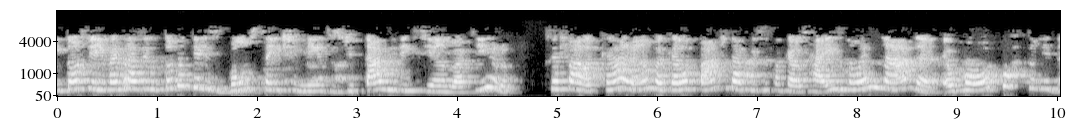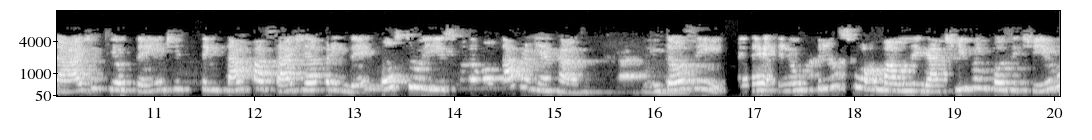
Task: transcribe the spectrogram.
Então, assim, ele vai trazendo todos aqueles bons sentimentos de estar tá vivenciando aquilo. Você fala, caramba, aquela parte da pista com aquelas raízes não é nada. É uma oportunidade que eu tenho de tentar passar, de aprender e construir isso quando eu voltar para minha casa. Então, assim, é, é um transformar o negativo em positivo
